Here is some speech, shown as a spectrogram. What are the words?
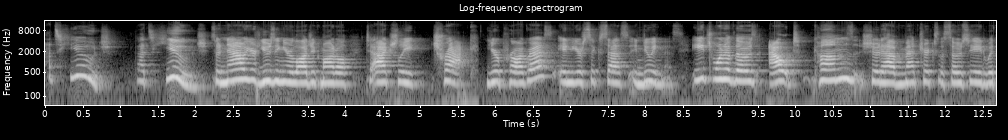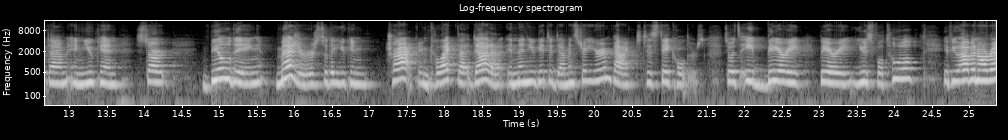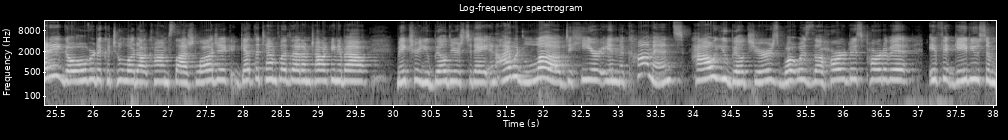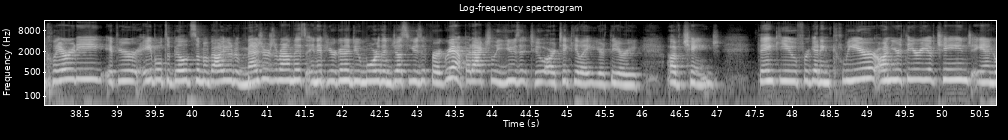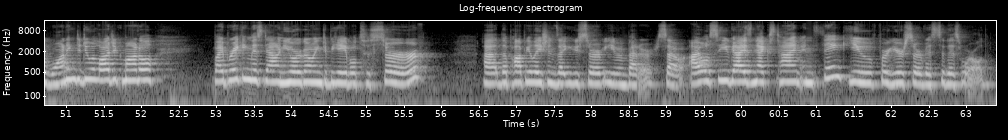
That's huge. That's huge. So now you're using your logic model to actually track your progress and your success in doing this. Each one of those outcomes should have metrics associated with them, and you can start building measures so that you can track and collect that data and then you get to demonstrate your impact to stakeholders. So it's a very, very useful tool. If you haven't already, go over to katulo.com slash logic, get the template that I'm talking about. Make sure you build yours today. And I would love to hear in the comments how you built yours. What was the hardest part of it? If it gave you some clarity, if you're able to build some evaluative measures around this, and if you're going to do more than just use it for a grant, but actually use it to articulate your theory of change. Thank you for getting clear on your theory of change and wanting to do a logic model. By breaking this down, you are going to be able to serve uh, the populations that you serve even better. So I will see you guys next time and thank you for your service to this world.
